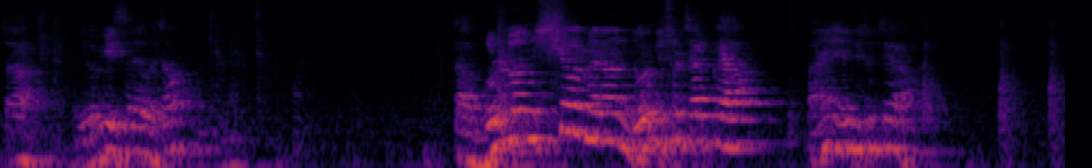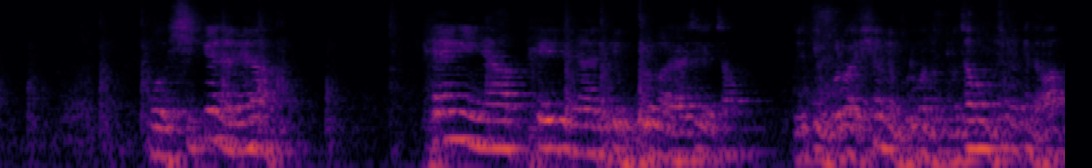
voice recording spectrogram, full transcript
자 여기 있어요 그죠? 자 물론 시험에는 여기 출제할 거야. 당연히 여기 출제야. 뭐 쉽게 내면은 팽이냐 페이드냐 이렇게 물어봐야 아시겠죠? 이렇게 물어봐야 시험에 물어보는 분사구문 이렇게 나와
